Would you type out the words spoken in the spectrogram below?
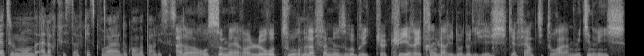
à tout le monde. Alors Christophe, qu'est-ce qu'on va, de quoi on va parler ce soir? Alors, au sommaire, le retour de la fameuse rubrique cuir et tringle à rideau d'Olivier, qui a fait un petit tour à la mutinerie.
